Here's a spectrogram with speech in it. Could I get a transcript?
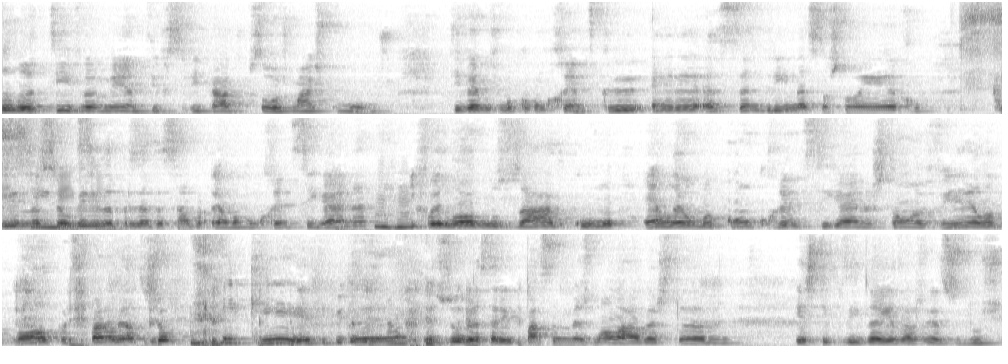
relativamente diversificado de pessoas mais comuns. Tivemos uma concorrente que era a Sandrina, se não estou em erro, que no Sim. seu Sim, vídeo sim. de apresentação é uma concorrente cigana e foi logo usado como ela é uma concorrente cigana, estão a ver, ela pode participar no reality show. E quê? Tipo, eu não, eu juro, a sério, passa-me mesmo ao lado esta, este tipo de ideias às vezes dos,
